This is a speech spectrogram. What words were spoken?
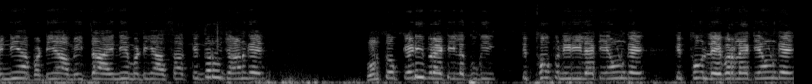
ਇੰਨੀਆਂ ਵੱਡੀਆਂ ਉਮੀਦਾਂ, ਇੰਨੀਆਂ ਵੱਡੀਆਂ ਆਸਾਂ ਕਿੱਧਰ ਨੂੰ ਜਾਣਗੇ? ਹੁਣ ਤੋਂ ਕਿਹੜੀ ਵੈਰਾਈਟੀ ਲੱਗੂਗੀ? ਕਿੱਥੋਂ ਪਨੀਰੀ ਲੈ ਕੇ ਆਉਣਗੇ? ਕਿੱਥੋਂ ਲੇਬਰ ਲੈ ਕੇ ਆਉਣਗੇ?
